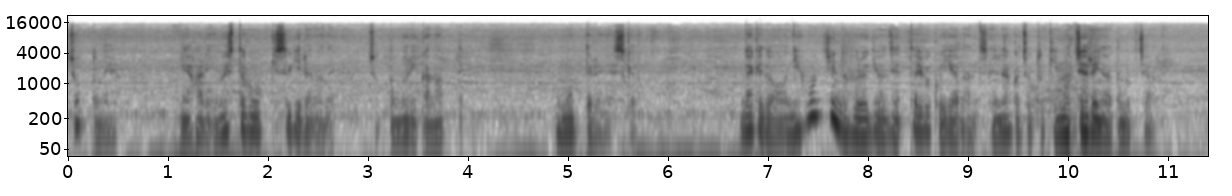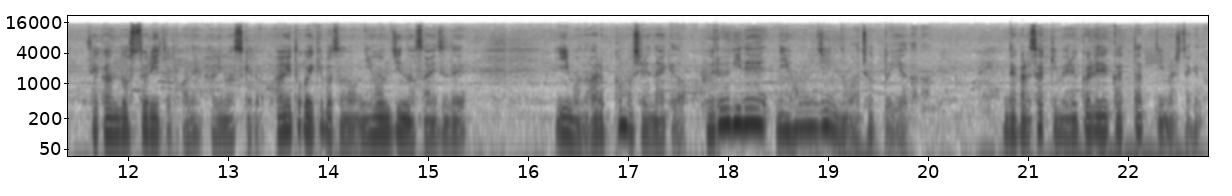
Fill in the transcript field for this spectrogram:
ちょっとねやはりウエストが大きすぎるのでちょっと無理かなって思ってるんですけど。だけど日本人の古着は絶対僕嫌なんですね。なんかちょっと気持ち悪いなと思っちゃう。セカンドストリートとかねありますけどああいうとこ行けばその日本人のサイズでいいものあるかもしれないけど古着で日本人のはちょっと嫌だな。だからさっきメルカリで買ったって言いましたけど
